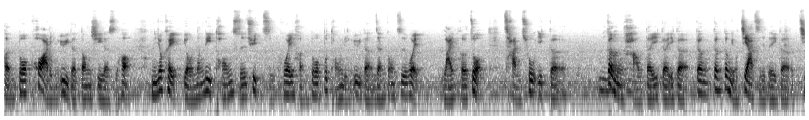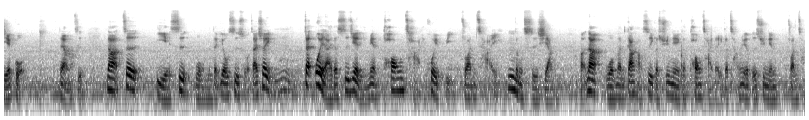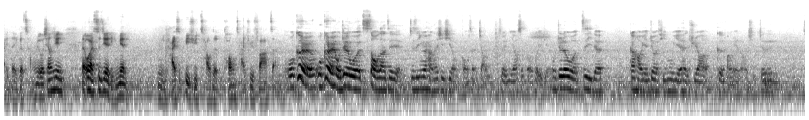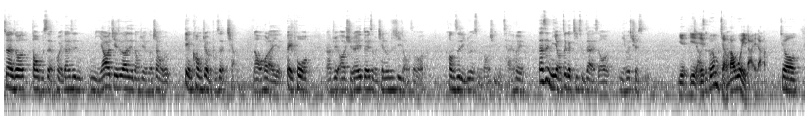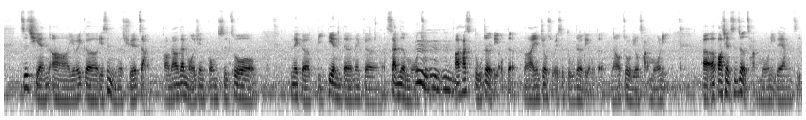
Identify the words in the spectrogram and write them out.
很多跨领域的东西的时候，你就可以有能力同时去指挥很多不同领域的人工智慧来合作，产出一个。更好的一个一个更更更有价值的一个结果，这样子，那这也是我们的优势所在。所以，在未来的世界里面，通才会比专才更吃香。好，那我们刚好是一个训练一个通才的一个场域，而不是训练专才的一个场域。我相信，在未来世界里面。你还是必须朝着通才去发展。我个人，我个人，我觉得我受到这一点，就是因为航太系系统工程教育，所以你要什么都会一点。我觉得我自己的刚好研究的题目也很需要各方面的东西，就是虽然说都不是很会，但是你要接触到这些东西的时候，像我电控就不是很强，那我后来也被迫，然后就哦学了一堆什么嵌入式系统、什么控制理论什么东西，你才会。但是你有这个基础在的时候，你会确实也也也不用讲到未来啦，就。之前啊、呃，有一个也是你们的学长，哦，然后在某一间公司做那个笔电的那个散热模组，嗯嗯嗯，然后他是读热流的，然后研究所也是读热流的，然后做流场模拟，呃呃，抱歉是热场模拟的样子。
